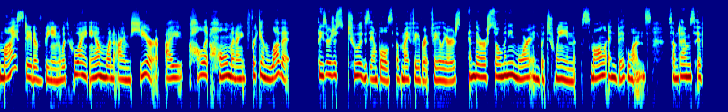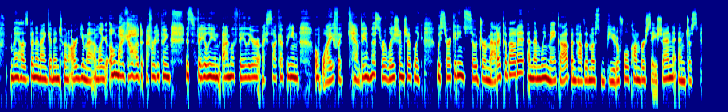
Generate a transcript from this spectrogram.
my state of being, with who I am when I'm here. I call it home and I freaking love it. These are just two examples of my favorite failures, and there are so many more in between, small and big ones. Sometimes, if my husband and I get into an argument, I'm like, oh my God, everything is failing. I'm a failure. I suck at being a wife. I can't be in this relationship. Like, we start getting so dramatic about it, and then we make up and have the most beautiful conversation and just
